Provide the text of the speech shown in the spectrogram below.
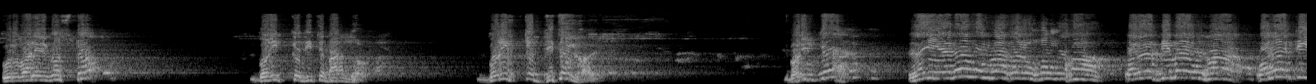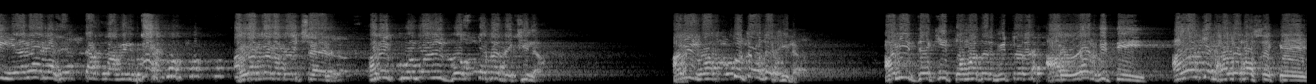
কুরবানির গোস্ত গরিবকে দিতে বাধ্য। গরিবকে দিতেই হয় গরিবকে আমি কুরবানির বস্তুটা দেখি না। আমি রক্তটাও দেখি না। আমি দেখি তোমাদের ভিতরে আল্লাহর দিতি আমাকে ভালোবাসে কে?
